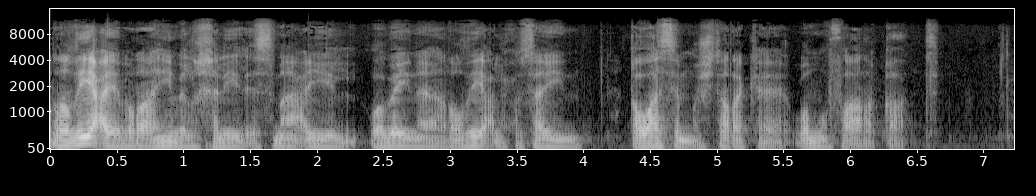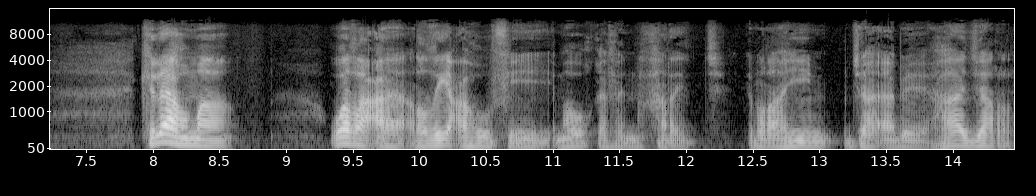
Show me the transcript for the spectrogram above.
رضيع إبراهيم الخليل إسماعيل وبين رضيع الحسين قواسم مشتركة ومفارقات. كلاهما وضع رضيعه في موقف حرج. إبراهيم جاء بهاجر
